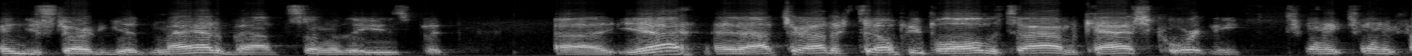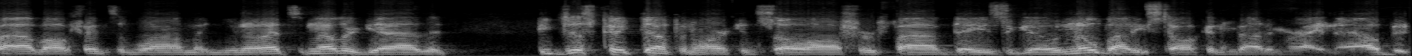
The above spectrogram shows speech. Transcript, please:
and you start to get mad about some of these. But uh, yeah, and I try to tell people all the time. Cash Courtney, 2025 offensive lineman. You know, that's another guy that he just picked up an Arkansas offer five days ago. Nobody's talking about him right now, but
